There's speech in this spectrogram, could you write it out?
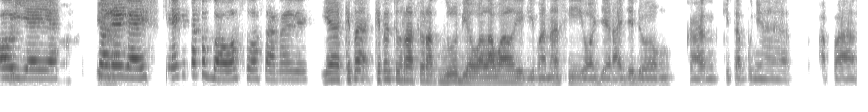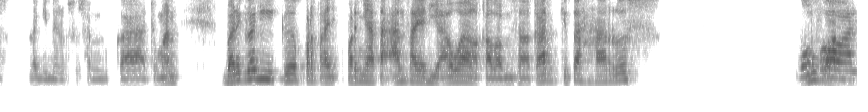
oh iya, iya. Ya. Oke guys, kayak kita ke bawah suasana deh. ya kita kita curhat-curhat dulu di awal-awal ya gimana sih wajar aja dong kan kita punya apa lagi dalam susah duka cuman balik lagi ke pernyataan saya di awal kalau misalkan kita harus Move, Move on. on.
